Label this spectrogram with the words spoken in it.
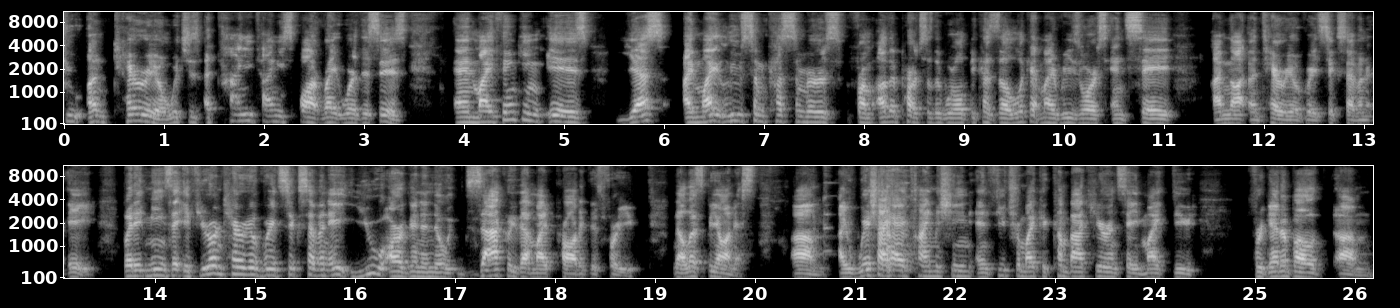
to Ontario, which is a tiny, tiny spot right where this is. And my thinking is yes, I might lose some customers from other parts of the world because they'll look at my resource and say, I'm not Ontario grade six, seven, or eight. But it means that if you're Ontario grade six, seven, eight, you are going to know exactly that my product is for you. Now, let's be honest. Um, I wish I had a time machine and future Mike could come back here and say, Mike, dude, forget about um,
